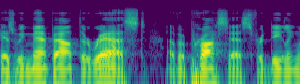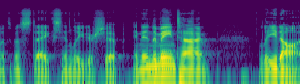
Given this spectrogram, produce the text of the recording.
as we map out the rest of a process for dealing with mistakes in leadership. And in the meantime, lead on.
